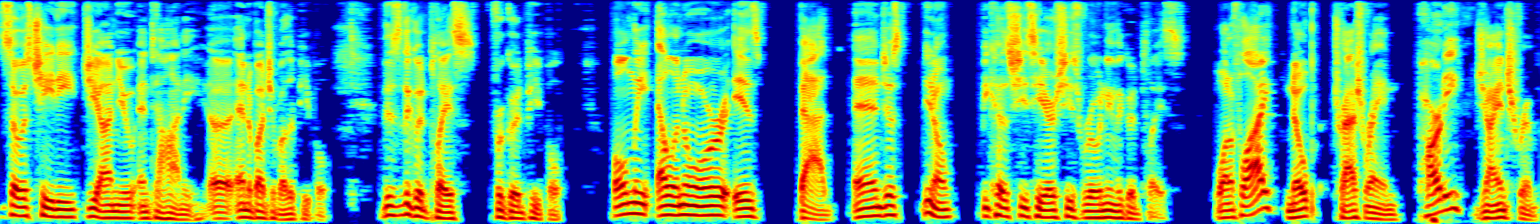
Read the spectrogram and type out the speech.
So is Chidi, Jianyu, and Tahani, uh, and a bunch of other people. This is the good place for good people. Only Eleanor is bad. And just, you know, because she's here, she's ruining the good place. Want to fly? Nope. Trash rain. Party? Giant shrimp.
